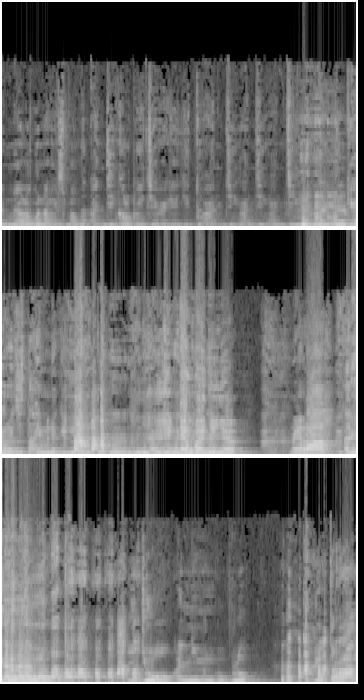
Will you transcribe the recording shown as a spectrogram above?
Demi Allah gue nangis banget anjing kalau punya cewek kayak gitu anjing anjing anjing. Kayak orang ceritain udah kayak gitu. Yakin nggak Yang bajunya merah, hijau, anjing goblok. Hijau terang.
